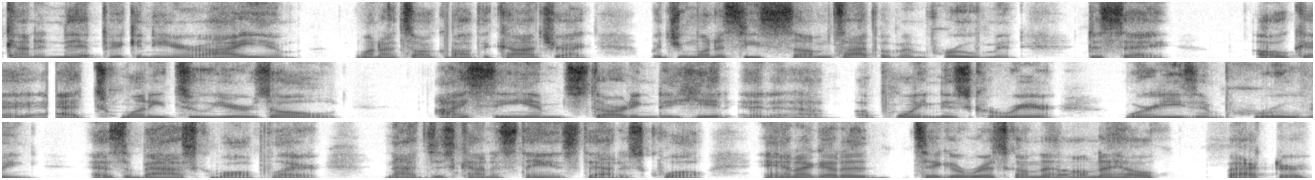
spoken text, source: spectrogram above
kind of nitpicking here. I am when I talk about the contract, but you want to see some type of improvement to say, okay, at 22 years old, I see him starting to hit a, a point in his career where he's improving as a basketball player, not just kind of staying status quo. And I got to take a risk on the on the health factor.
